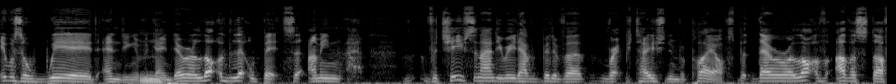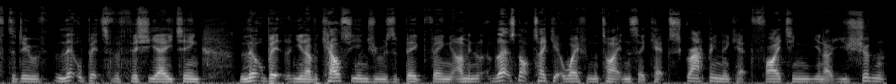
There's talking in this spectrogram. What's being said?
it was a weird ending of the mm. game. There were a lot of little bits. that- I mean. The Chiefs and Andy Reid have a bit of a reputation in the playoffs, but there are a lot of other stuff to do with little bits of officiating, little bit. You know, the Kelce injury was a big thing. I mean, let's not take it away from the Titans. They kept scrapping, they kept fighting. You know, you shouldn't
